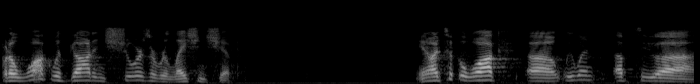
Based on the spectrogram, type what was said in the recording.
But a walk with God ensures a relationship. You know, I took a walk. Uh, we went up to. Uh,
